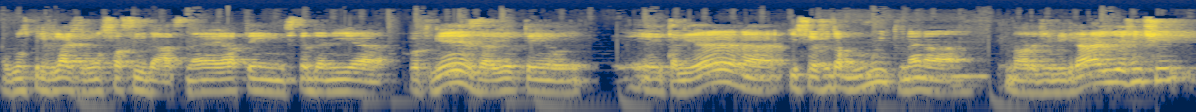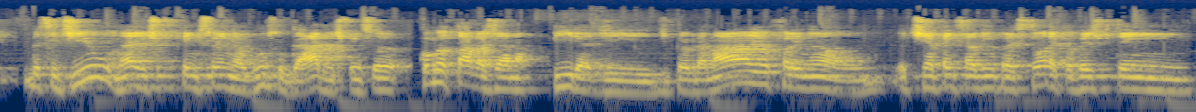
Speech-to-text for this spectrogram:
alguns privilégios, algumas facilidades, né? Ela tem cidadania portuguesa, eu tenho italiana, isso ajuda muito, né, na, na hora de imigrar, e a gente decidiu, né? A gente pensou em alguns lugares, a gente pensou. Como eu estava já na pira de, de programar, eu falei, não, eu tinha pensado em ir para a Estônia, que eu vejo que tem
